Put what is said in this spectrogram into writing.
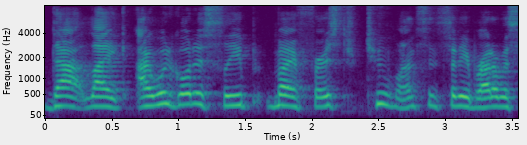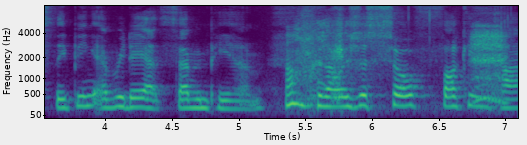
that like I would go to sleep my first two months in study abroad I was sleeping every day at 7 p.m. because oh I was just so fucking tired.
